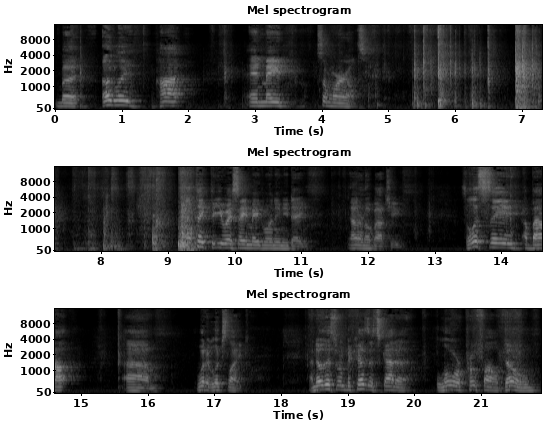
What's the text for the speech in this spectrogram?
but ugly, hot, and made somewhere else. I'll take the USA made one any day. I don't know about you. So let's see about um, what it looks like. I know this one, because it's got a lower profile dome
